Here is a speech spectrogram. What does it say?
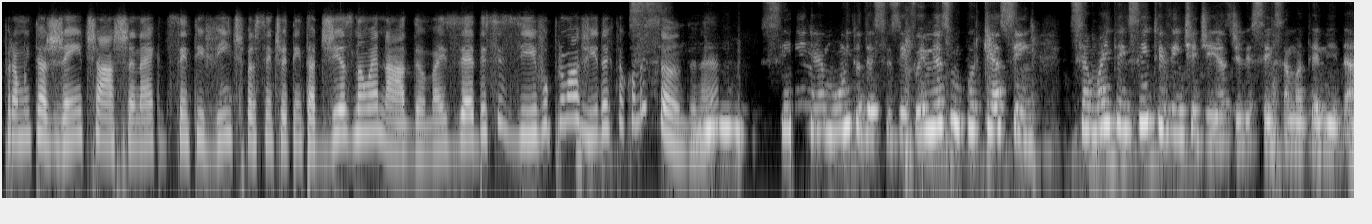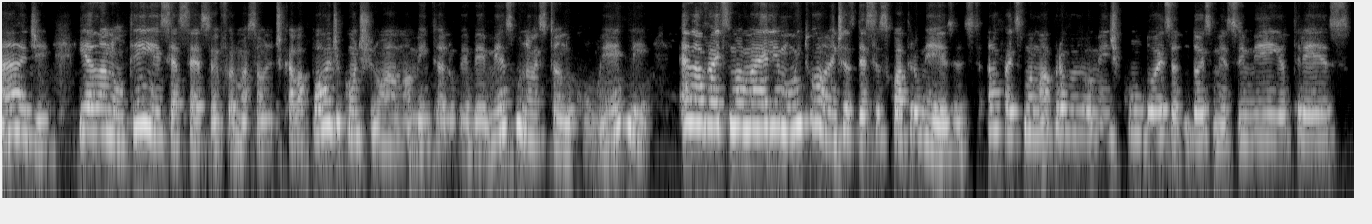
Para muita gente acha, né, que de 120 para 180 dias não é nada, mas é decisivo para uma vida que está começando, né? Sim, é muito decisivo. E mesmo porque assim, se a mãe tem 120 dias de licença maternidade e ela não tem esse acesso à informação de que ela pode continuar amamentando o bebê mesmo não estando com ele, ela vai desmamar ele muito antes desses quatro meses. Ela vai desmamar provavelmente com dois, dois meses e meio, três.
